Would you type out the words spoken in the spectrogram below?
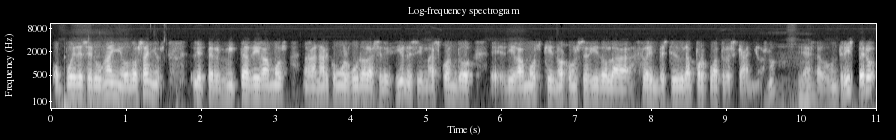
o puede ser un año o dos años, le permita, digamos, ganar con holguro las elecciones y más cuando, eh, digamos, que no ha conseguido la, investidura por cuatro escaños, ¿no? Ya está un triste, pero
